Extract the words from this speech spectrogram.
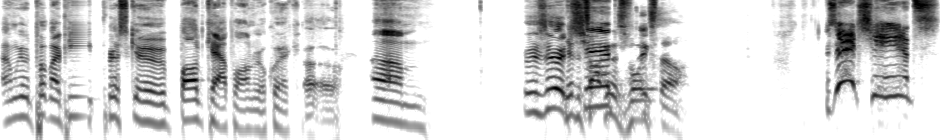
I'm going to put my Pete Prisco bald cap on real quick? Uh oh. Um, is there a you have to in chance? his voice, though. Is there a chance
